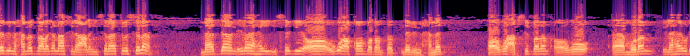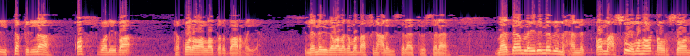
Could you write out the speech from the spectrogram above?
nebi maxamed baa laga dhaafi laha calayhi salaatu wasalaam maadaam ilaahay isagii oo ugu aqoon badan dad nebi maxamed oo ugu cabsi badan oo ugu mudan ilaahay uhi ittaqi illaah qof waliba taqwada waa loo dardaarmaya ila nebigaba lagama dhaafin calayhi salaatu wasalaam maadaama la yidhi nebi maxamed oo macsuum ahoo dhowrsoon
